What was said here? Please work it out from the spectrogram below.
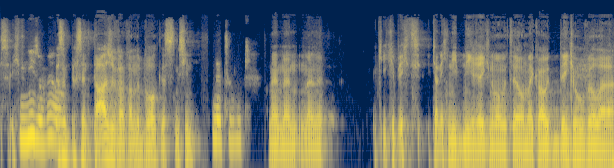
Dat is, echt, Niet zoveel, dat is een percentage van, van de bevolking. Dat is misschien letterlijk. mijn, mijn, mijn Ik, ik, heb echt, ik kan echt niet, niet rekenen momenteel, maar ik wou denken hoeveel uh,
